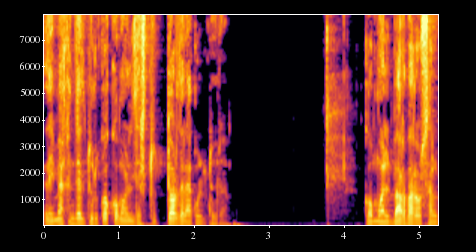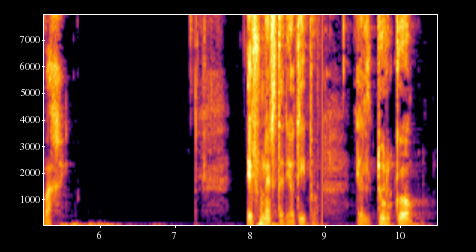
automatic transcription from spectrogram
La imagen del turco como el destructor de la cultura, como el bárbaro salvaje. Es un estereotipo. El turco,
